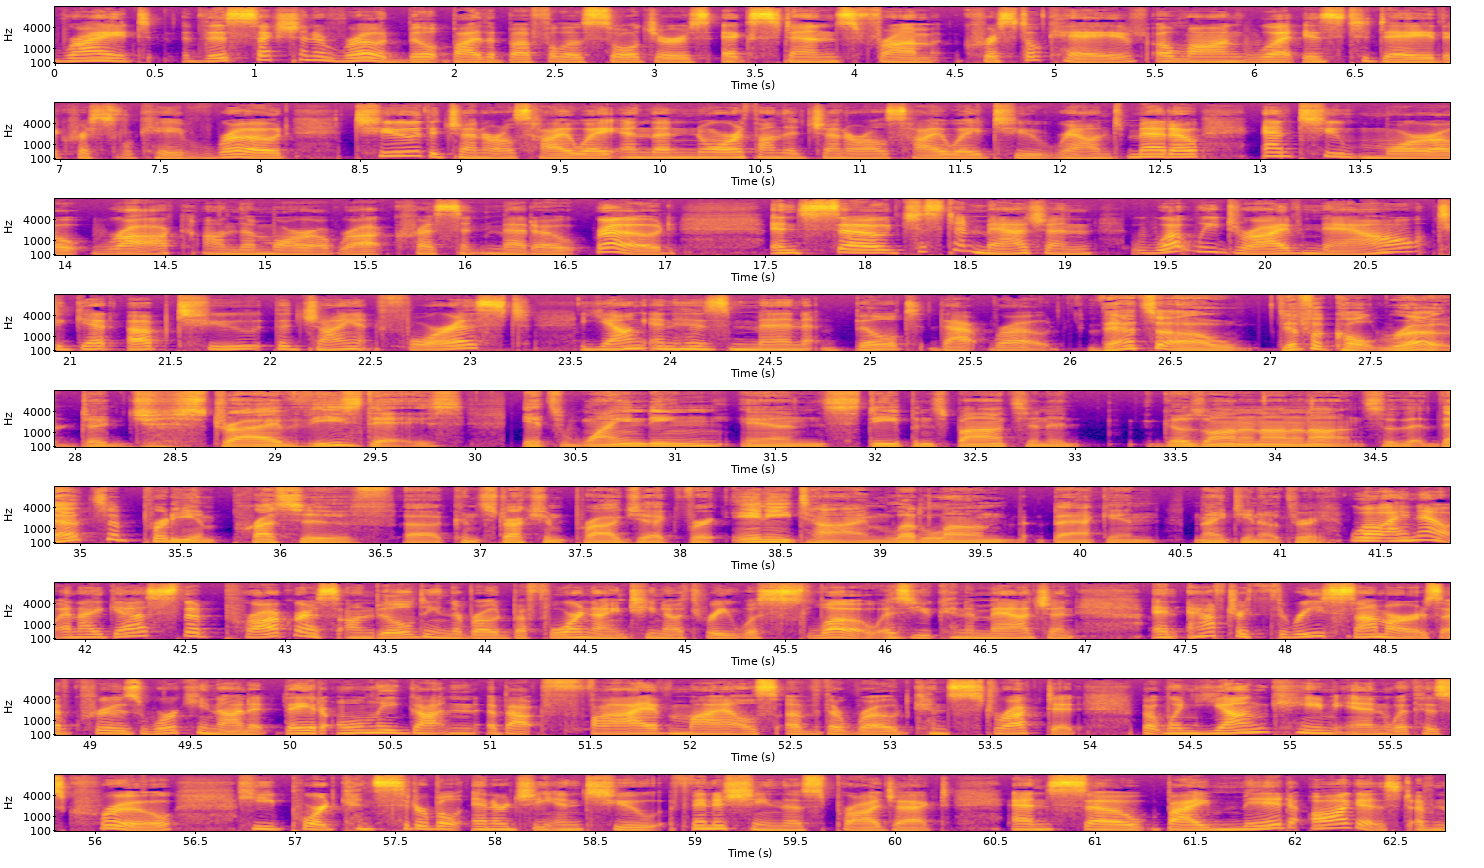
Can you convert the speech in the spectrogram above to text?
Right. This section of road built by the Buffalo Soldiers extends from Crystal Cave along what is today the Crystal Cave Road to the General's Highway and then north on the General's Highway to Round Meadow and to Moro Rock on the Moro Rock Crescent Meadow Road. And so just imagine what we drive now to get up to the giant forest. Young and his men built that road. That's a difficult road to just drive these days. It's winding and steep in spots, and it goes on and on and on. So that, that's a pretty impressive uh, construction project for any time, let alone back in 1903. Well, I know. And I guess the progress on building the road before 1903 was slow, as you can imagine. And after three summers of crews working on it, they had only gotten about five miles of the road constructed. But when Young came in with his crew, he poured considerable energy into finishing this project. And so by mid August of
